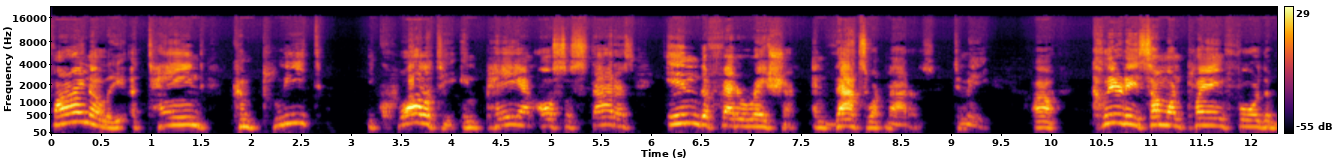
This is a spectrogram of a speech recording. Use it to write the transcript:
finally attained complete equality in pay and also status in the federation. And that's what matters to me. Uh, clearly, someone playing for the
